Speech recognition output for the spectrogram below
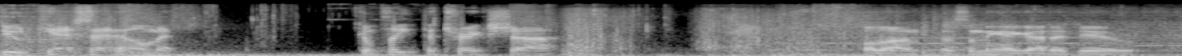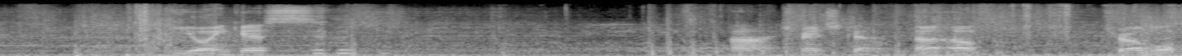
Dude, catch that helmet. Complete the trick shot. Hold on, there's something I gotta do. Yoinkus? ah, trench gun. Uh-oh. Trouble.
